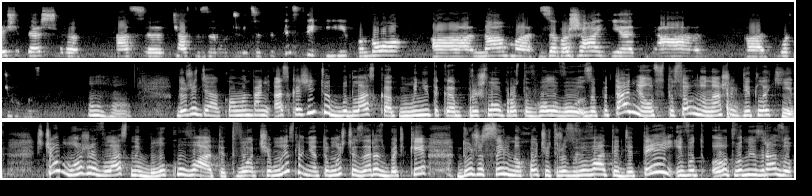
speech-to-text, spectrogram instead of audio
те, що теж е, у нас е, часто зароджується в дитинстві, і воно нам е, заважає для творчого мислення. Угу. Дуже дякую, Тань. А скажіть, от, будь ласка, мені таке прийшло просто в голову запитання от стосовно наших дітлахів. Що може власне блокувати творче мислення, тому що зараз батьки дуже сильно хочуть розвивати дітей, і от, от вони зразу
